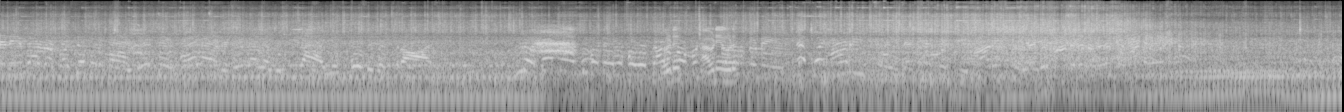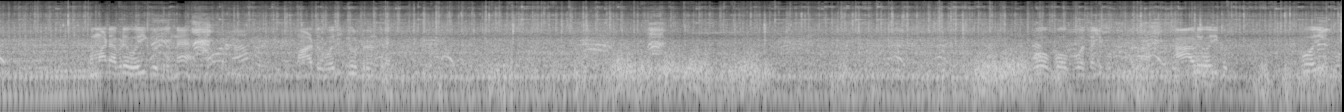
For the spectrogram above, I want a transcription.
நினைவாக பச்சைப்பெருமாள் மேட்டூர் பாலா நினைவாக முகிலா எப்போது வென்றார் விடு, அப்படியே விடு. இந்த மாட்டை அப்படியே ஒதுக்கி விட்டுருண்ணே. மாட்டு ஒதுக்கி விட்டுருன்றேன். போ போ போ தள்ளி போ. ஆ அப்படியே ஒதுக்கி விட்டு போ ஒதுக்கி போ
